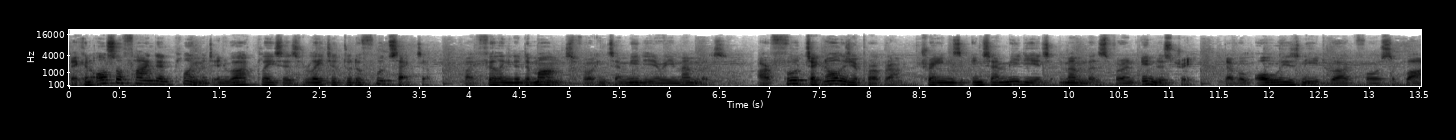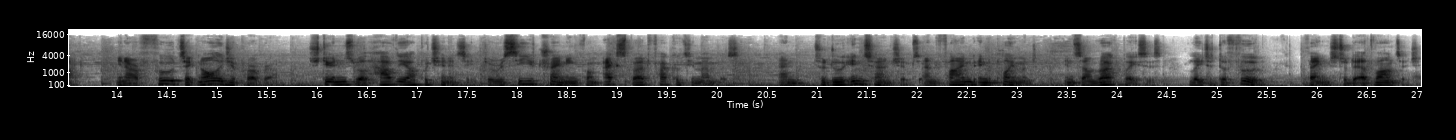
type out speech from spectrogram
They can also find employment in workplaces related to the food sector by filling the demands for intermediary members. Our food technology program trains intermediate members for an industry that will always need workforce supply. In our food technology program, students will have the opportunity to receive training from expert faculty members and to do internships and find employment in some workplaces related to food thanks to the advantage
